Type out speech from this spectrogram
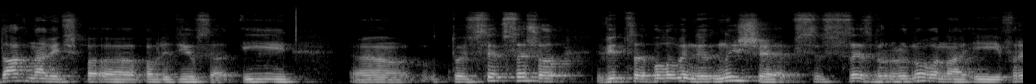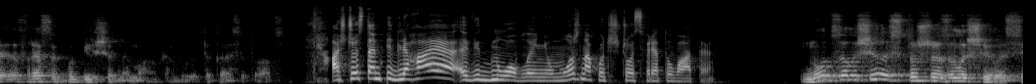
дах навіть е, повредився. І е, тобто все, все, що від половини нижче, все, зруйновано, і фре- фресок більше немає. Така ситуація. А щось там підлягає відновленню? Можна хоч щось врятувати? Ну, от залишилось те, що залишилось.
